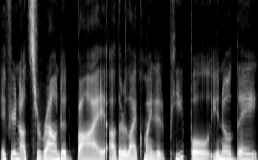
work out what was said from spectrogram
If you're not surrounded by other like-minded people, you know, they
